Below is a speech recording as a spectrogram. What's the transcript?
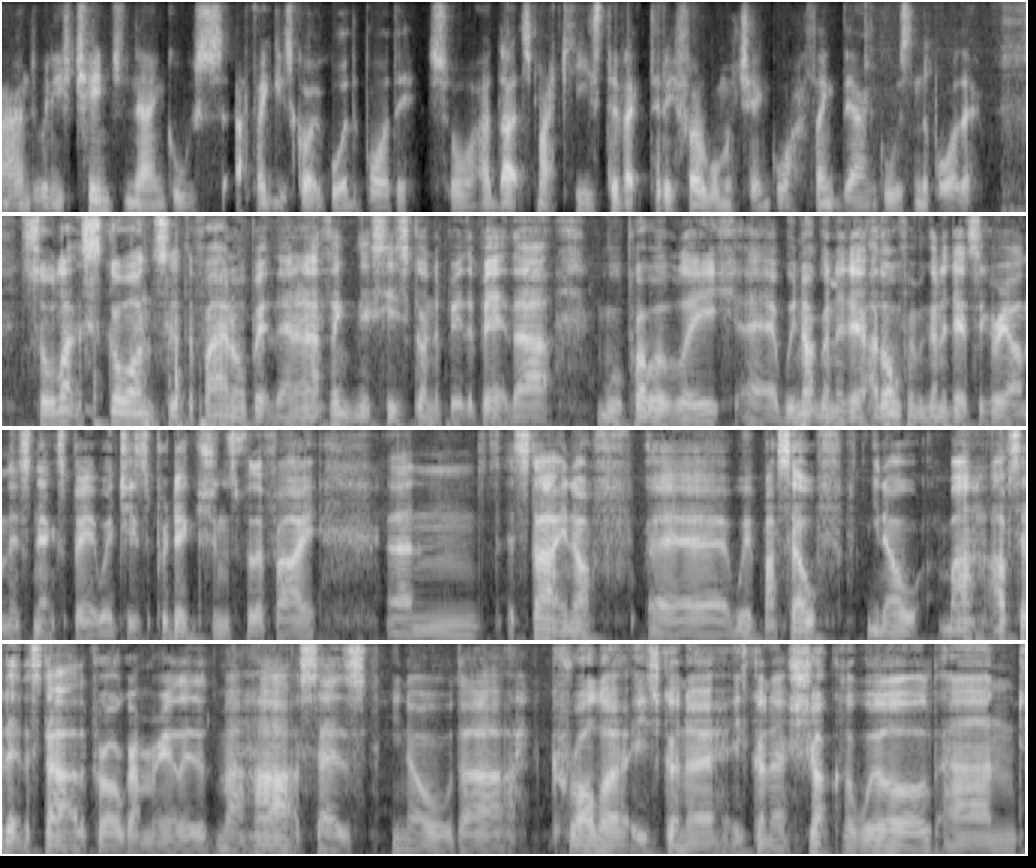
and when he's changing the angles, I think he's got to go to the body. So uh, that's my keys to victory for Lomachenko. I think the angles in the body. So let's go on to the final bit then, and I think this is going to be the bit that we'll probably uh, we're not going to. I don't think we're going to disagree on this next bit, which is predictions for the fight. And starting off uh, with myself, you know, my, I've said it at the start of the program really that my heart says, you know, that Crolla is gonna is gonna shock the world and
